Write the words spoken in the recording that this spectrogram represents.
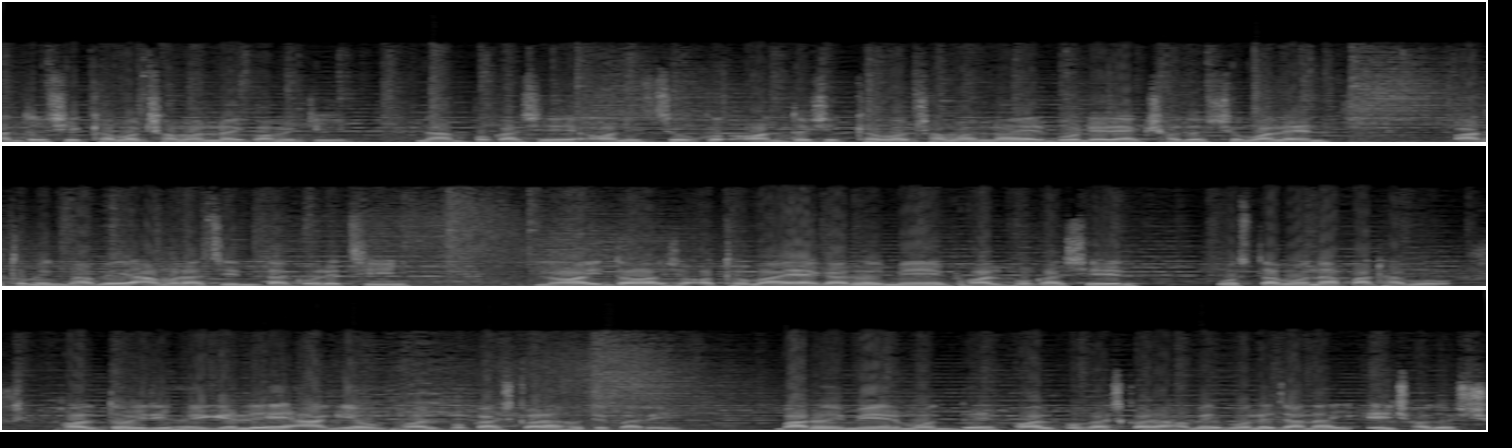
আন্তঃশিক্ষা বোর্ড সমন্বয় কমিটি। নাম প্রকাশে অনিচ্ছুক আন্তঃশিক্ষা বোর্ড সমন্বয়ের বোর্ডের এক সদস্য বলেন, প্রাথমিকভাবে আমরা চিন্তা করেছি, নয়, দশ অথবা এগারোই মে ফল প্রকাশের প্রস্তাবনা পাঠাবো। ফল তৈরি হয়ে গেলে আগেও ফল প্রকাশ করা হতে পারে। বারোই মের মধ্যে ফল প্রকাশ করা হবে বলে জানায় এই সদস্য।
